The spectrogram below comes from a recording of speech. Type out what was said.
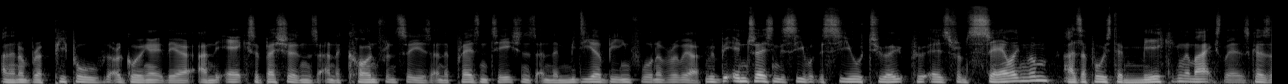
and the number of people that are going out there and the exhibitions and the conferences and the presentations and the media being flown everywhere. It would be interesting to see what the CO2 output is from selling them as opposed to making them actually is because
